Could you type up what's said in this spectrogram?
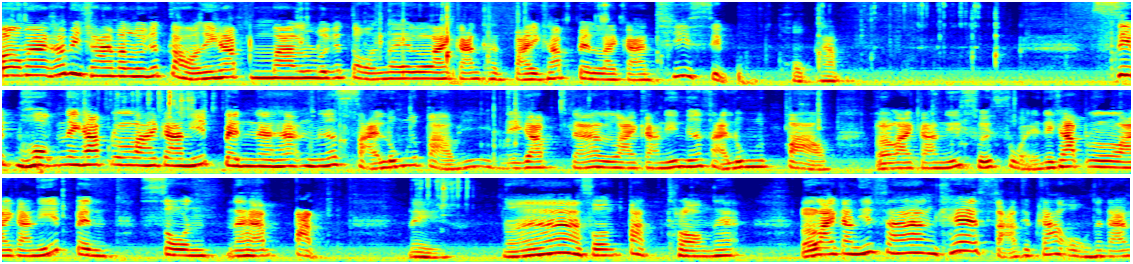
ต่อมาครับพี่ชายมาลุยกันต่อนี่ครับ มาลุยกันต่อในรายการถัดไปครับ เป็นรายการที่ 16 ครับ 16 นะครับ รายการนี้เป็นนะฮะเนื้อสายลุ้งหรือเปล่าพี่นี่ครับนะรายการนี้เนื้อสายลุ้งหรือเปล่า รายการนี้สวยๆนะครับ รายการนี้เป็นโซนนะครับปัดนี่นะโซนปัดทองนะฮะ รายการที่สร้างแค่ 39 องค์เท่านั้น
